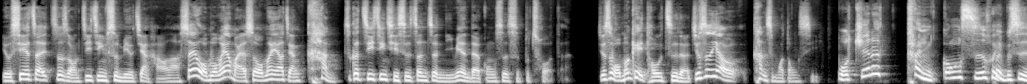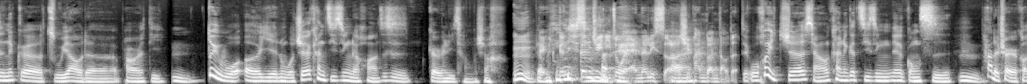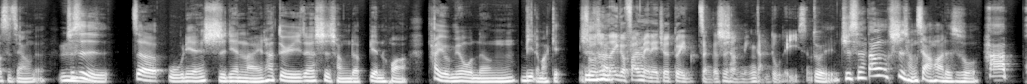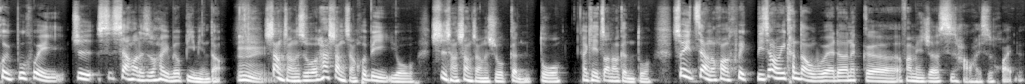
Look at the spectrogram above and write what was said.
有些在这种基金是没有建好啦，所以我们我们要买的时候，我们也要讲看这个基金其实真正里面的公司是不错的，就是我们可以投资的，就是要看什么东西。我觉得看公司会不是那个主要的 priority。嗯。对我而言，我觉得看基金的话，这是个人立场，我需要嗯，对，根根据你作为 analyst 呃哎。去判断到的，对我会觉得想要看那个基金那个公司，嗯。它的 track record 是这样的，嗯。就是这五年十年来，它对于这个市场的变化，它有没有能 beat the market？说是那个 fund manager 对整个市场敏感度的意思吗？对，就是当市场下滑的时候，它会不会就是下滑的时候，它有没有避免到？嗯，上涨的时候，它上涨会不会有市场上涨的时候更多？它可以赚到更多，所以这样的话会比较容易看到 whether 那个 fund manager 是好还是坏的。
